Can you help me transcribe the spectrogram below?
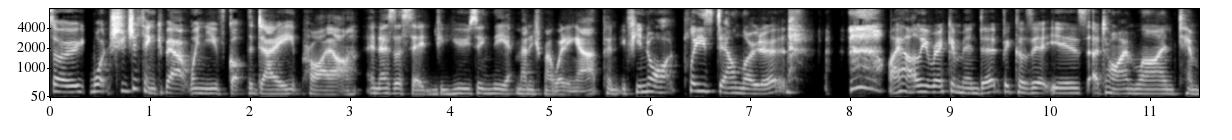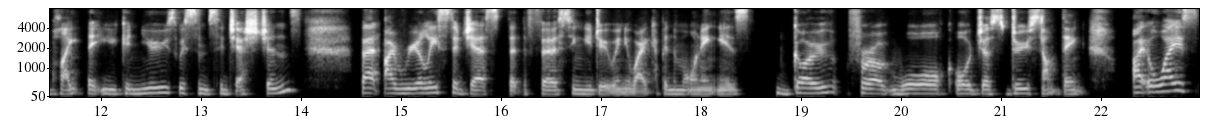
So, what should you think about when you've got the day prior? And as I said, you're using the Manage My Wedding app. And if you're not, please download it. I highly recommend it because it is a timeline template that you can use with some suggestions. But I really suggest that the first thing you do when you wake up in the morning is go for a walk or just do something. I always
